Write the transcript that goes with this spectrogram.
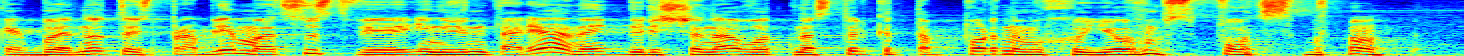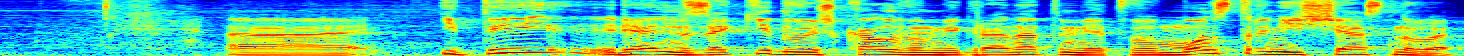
Как бы, ну, то есть проблема отсутствия инвентаря, она решена вот настолько топорным хуевым способом. И ты реально закидываешь каловыми гранатами этого монстра несчастного,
